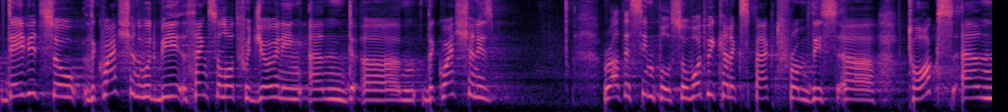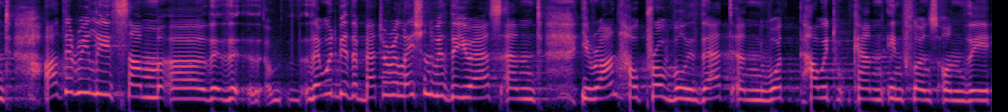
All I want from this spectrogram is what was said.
David, so the question would be, thanks a lot for joining, and um, the question is rather simple. So what we can expect from these uh, talks, and are there really some, uh, the, the, there would be the better relation with the US and Iran, how probable is that, and what, how it can influence on the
